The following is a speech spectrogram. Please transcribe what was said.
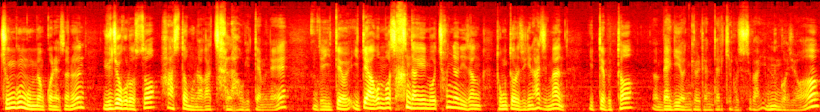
중국 문명권에서는 유적으로서 하수도 문화가 잘 나오기 때문에 이제 이때 이때하고 뭐 상당히 뭐 천년 이상 동떨어지긴 하지만 이때부터 맥이 연결된다 이렇게 볼 수가 있는 거죠.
